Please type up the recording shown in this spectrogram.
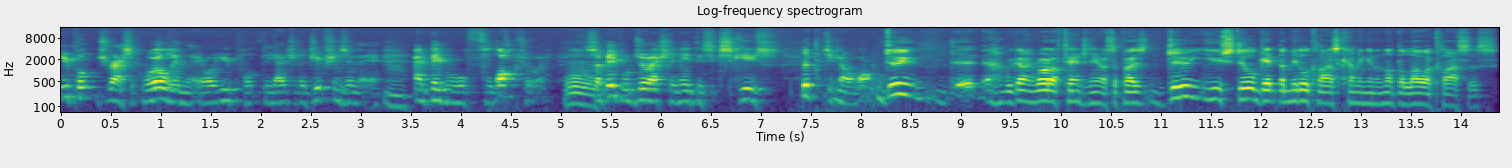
You put Jurassic World in there, or you put the ancient Egyptians in there, and people will flock to it. So people do actually need this excuse But- to go along. Do uh, we're going right off tangent here, I suppose. Do you still get the middle class coming in and not the lower classes?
